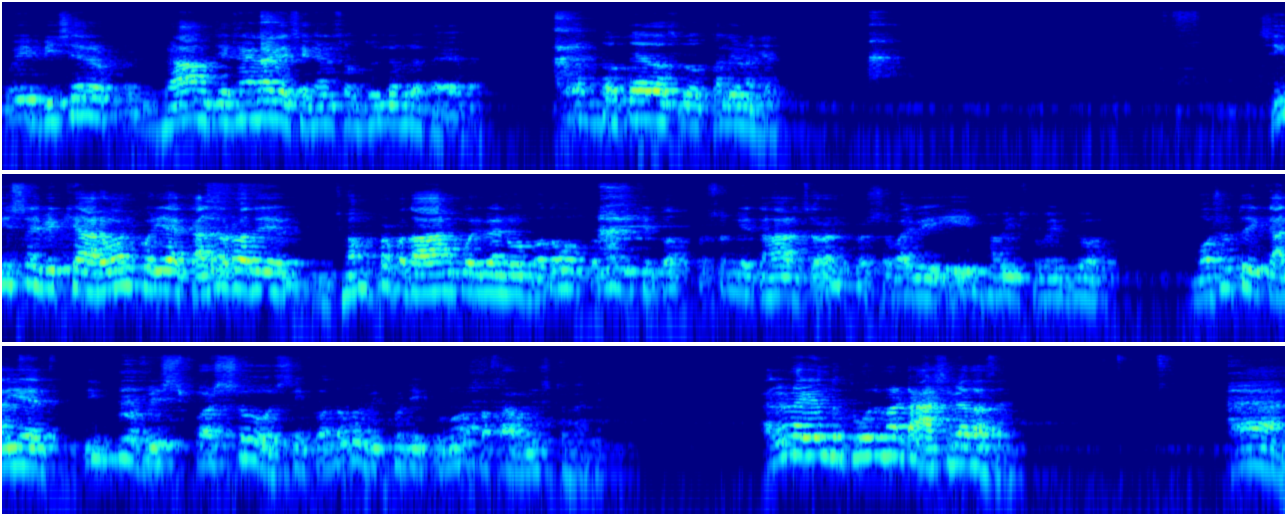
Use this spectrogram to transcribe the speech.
ওই বিষের গ্রাম যেখানে লাগে সেখানে সব দেখা থাকে। এত তেজ আসলো কালী নাগে শ্রীকৃষ্ণ বৃক্ষে আরোহণ করিয়া কালীয় হ্রদে ঝম্প প্রদান করিবেন ও লিখে তৎপ্রসঙ্গে তাহার চরণ স্পর্শ পাইবে। এইভাবে সৌভাগ্য বসতই কালিয়ের তীব্র বিস্পর্শ সেই কদম বৃক্ষটি কোনো প্রকার অনিষ্ট হয়। না নাগে কিন্তু পূর্ণ একটা আশীর্বাদ আছে। হ্যাঁ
